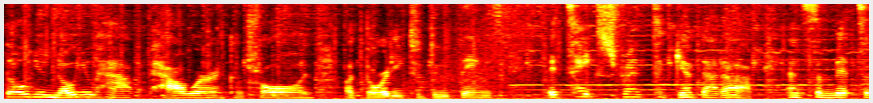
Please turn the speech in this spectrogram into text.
though you know you have power and control and authority to do things, it takes strength to give that up and submit to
